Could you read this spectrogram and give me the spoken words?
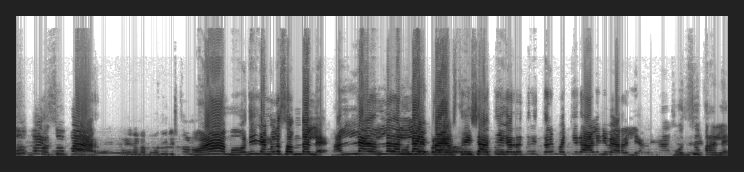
super super. ആ മോദി ഞങ്ങളെ സ്വന്തല്ലേ? നല്ല നല്ല നല്ല അഭിപ്രായം. സ്ത്രീ ശാക്തീകരണത്തിന് ഇത്രയും പറ്റിയ ഒരാളിന് വേറെ ഇല്ല മോദി സൂപ്പർ അല്ലേ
